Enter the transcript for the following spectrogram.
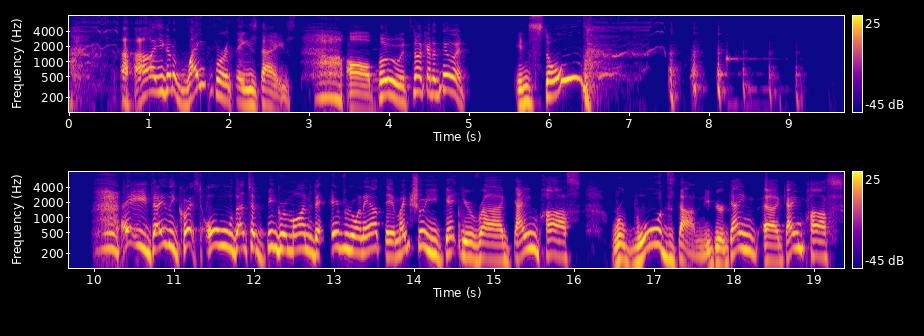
you got to wait for it these days. Oh, boo, it's not going to do it. Installed? hey, Daily Quest. Oh, that's a big reminder to everyone out there. Make sure you get your uh, Game Pass rewards done. If you're a Game, uh, Game Pass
